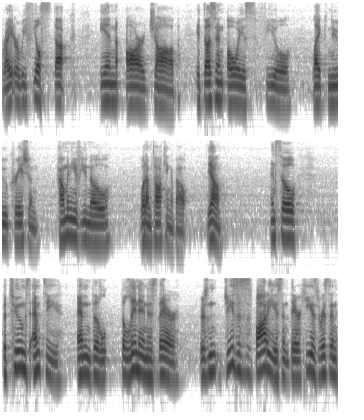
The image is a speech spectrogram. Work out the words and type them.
right? Or we feel stuck in our job. It doesn't always feel like new creation. How many of you know what I'm talking about? Yeah. And so the tomb's empty and the, the linen is there. There's, Jesus' body isn't there. He is risen.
